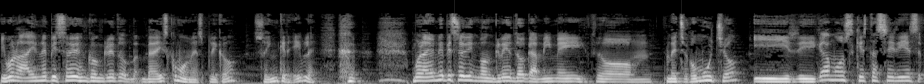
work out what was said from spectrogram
Y bueno, hay un episodio en concreto, ¿veis cómo me explico? Soy increíble. bueno, hay un episodio en concreto que a mí me hizo, me chocó mucho y digamos que esta serie es,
